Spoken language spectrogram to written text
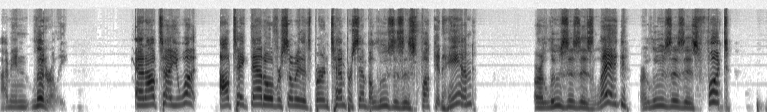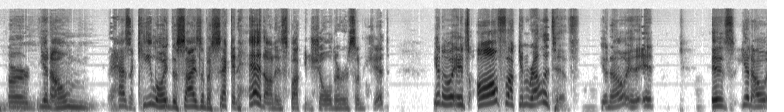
I mean, literally. And I'll tell you what, I'll take that over somebody that's burned 10% but loses his fucking hand or loses his leg or loses his foot or, you know, has a keloid the size of a second head on his fucking shoulder or some shit. You know, it's all fucking relative. You know, it, it is you know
